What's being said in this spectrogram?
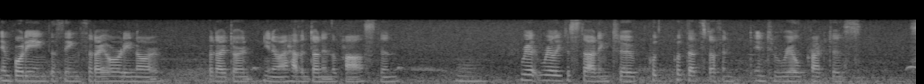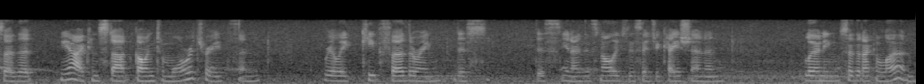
embodying the things that I already know, but I don't, you know, I haven't done in the past, and Mm. re- really just starting to put put that stuff in, into real practice, so that yeah, I can start going to more retreats and really keep furthering this this you know this knowledge, this education, and learning so that I can learn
